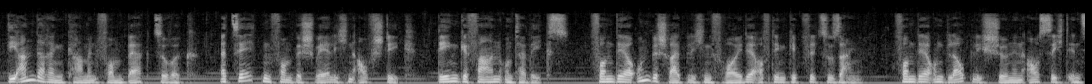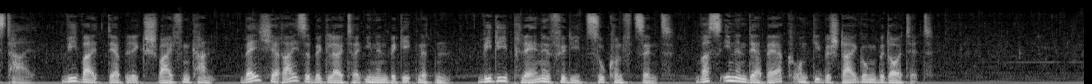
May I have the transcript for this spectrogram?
Die anderen kamen vom Berg zurück, erzählten vom beschwerlichen Aufstieg, den Gefahren unterwegs, von der unbeschreiblichen Freude auf dem Gipfel zu sein, von der unglaublich schönen Aussicht ins Tal, wie weit der Blick schweifen kann welche Reisebegleiter ihnen begegneten, wie die Pläne für die Zukunft sind, was ihnen der Berg und die Besteigung bedeutet.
